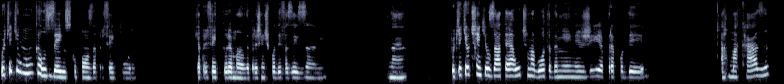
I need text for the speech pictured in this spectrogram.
Por que, que eu nunca usei os cupons da prefeitura? Que a prefeitura manda para a gente poder fazer exame? Né? Por que, que eu tinha que usar até a última gota da minha energia para poder arrumar casa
